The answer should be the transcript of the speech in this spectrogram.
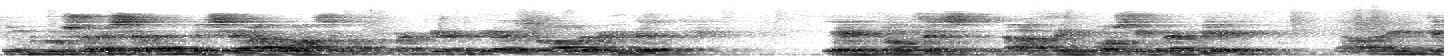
incluso ese, ese agua se va a convertir en hielo probablemente. Entonces hace imposible que, que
